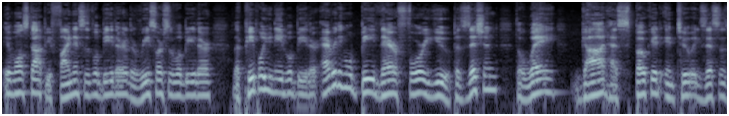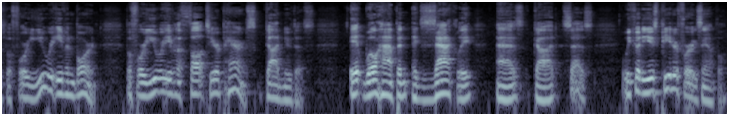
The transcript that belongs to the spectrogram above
it won't stop you. Finances will be there, the resources will be there, the people you need will be there, everything will be there for you, positioned the way God has spoken into existence before you were even born, before you were even a thought to your parents. God knew this. It will happen exactly as God says. We could used Peter, for example.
